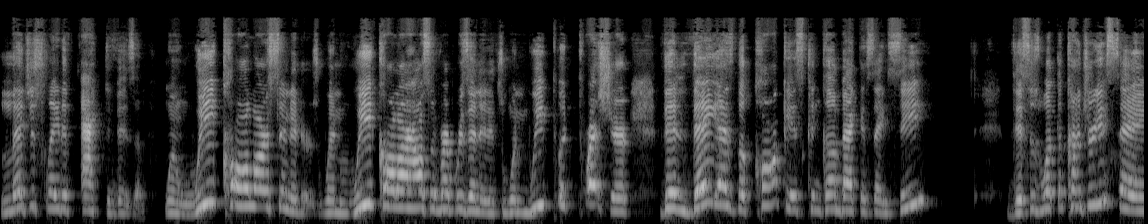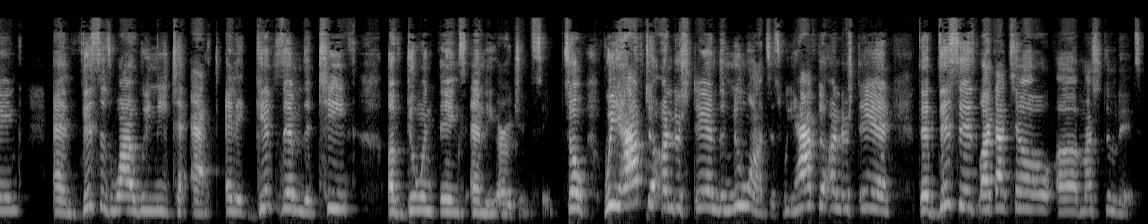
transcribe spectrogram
legislative activism. When we call our senators, when we call our House of Representatives, when we put pressure, then they, as the caucus, can come back and say, see, this is what the country is saying, and this is why we need to act. And it gives them the teeth of doing things and the urgency. So we have to understand the nuances. We have to understand that this is, like I tell uh, my students,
